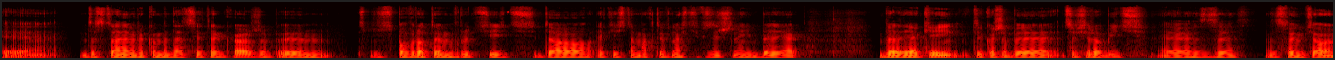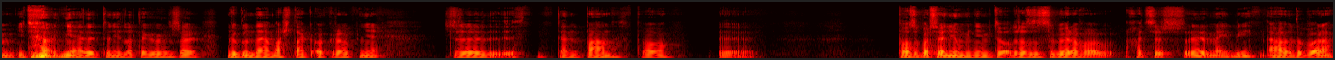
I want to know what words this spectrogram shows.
y, dostałem rekomendację tego, żeby z powrotem wrócić do jakiejś tam aktywności fizycznej, byle, jak, byle jakiej, tylko żeby coś robić y, z ze swoim ciałem i to nie, to nie dlatego, że wyglądałem aż tak okropnie, że ten pan po, y, po zobaczeniu mnie mi to od razu sugerował, chociaż y, maybe, ale dobra,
